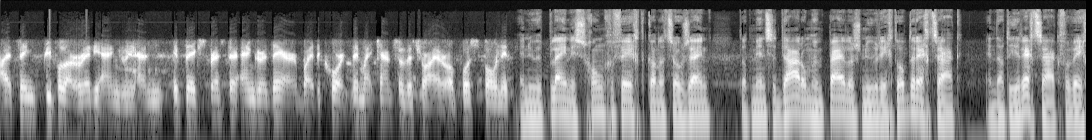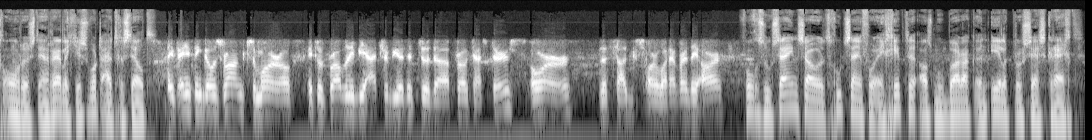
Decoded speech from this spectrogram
I think people are already angry. And if they express their anger there by the court, they might cancel the trial or postpone it. En nu het plein is schoongeveegd, kan het zo zijn dat mensen daarom hun pijlers nu richten op de rechtszaak. En dat die rechtszaak vanwege onrust en relletjes wordt uitgesteld. If anything goes wrong tomorrow, it will probably be attributed to the protesters or the thugs or whatever they are. Volgens Hussein zou het goed zijn voor Egypte als Mubarak een eerlijk proces krijgt.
